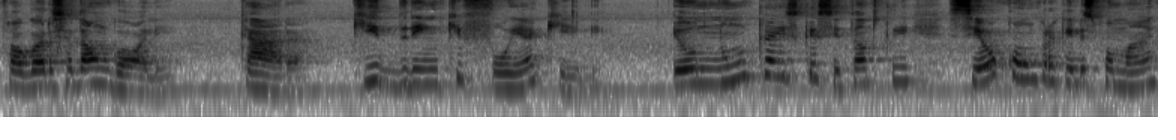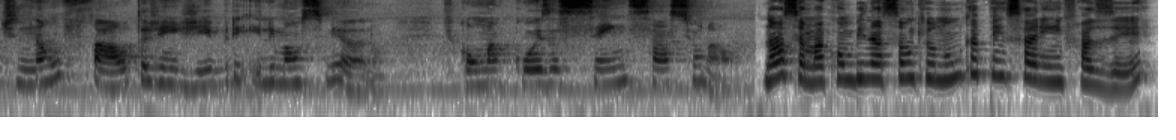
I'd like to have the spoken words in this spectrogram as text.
Falou, agora você dá um gole. Cara, que drink foi aquele? Eu nunca esqueci. Tanto que se eu compro aquele espumante, não falta gengibre e limão siciliano. Ficou uma coisa sensacional. Nossa, é uma combinação que eu nunca pensaria em fazer.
